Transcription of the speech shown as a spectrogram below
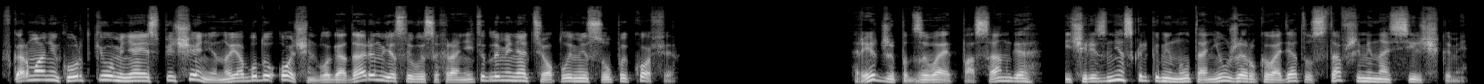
В кармане куртки у меня есть печенье, но я буду очень благодарен, если вы сохраните для меня теплыми суп и кофе». Реджи подзывает Пасанга, и через несколько минут они уже руководят уставшими носильщиками,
